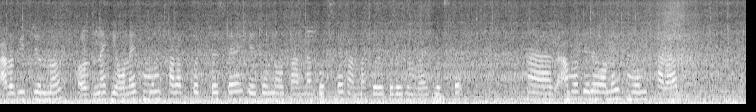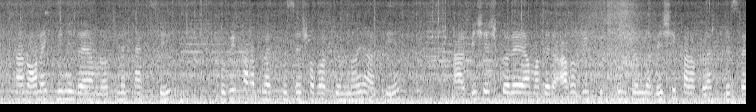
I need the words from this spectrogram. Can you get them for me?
আরবির জন্য। ওর নাকি অনেক মন খারাপ করতেছে সেই জন্য কান্না করছে, কান্না করে করে ঘুমায় করছে আর আমাদেরও অনেক মন খারাপ। আর অনেক দিনই যায় আমরা ওখানে থাকছি। খুবই খারাপ লাগতেছে সবার জন্যই আর কি। আর বিশেষ করে আমাদের আরবি ফুসকুর জন্য বেশি খারাপ লাগতেছে।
